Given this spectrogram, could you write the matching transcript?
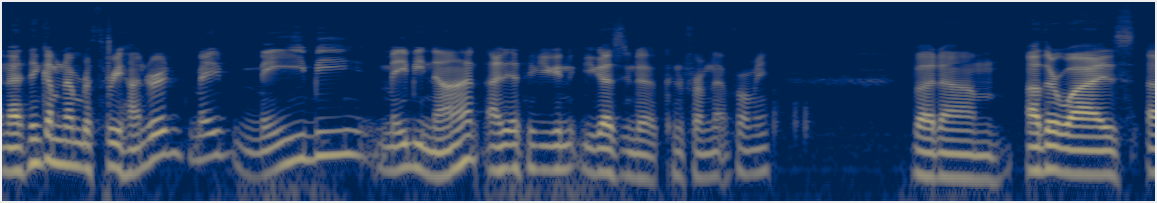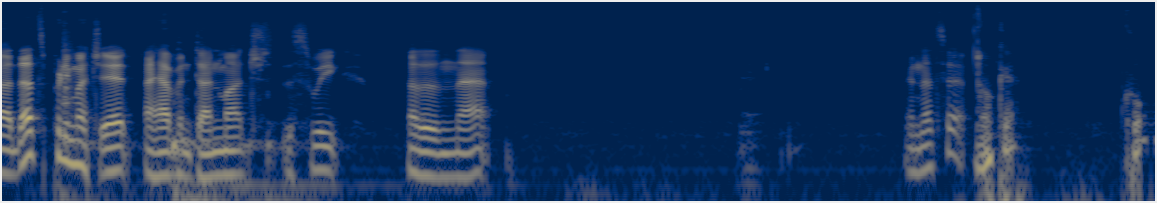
and I think I'm number 300. Maybe, maybe, maybe not. I, I think you can, you guys need to confirm that for me. But um, otherwise, uh, that's pretty much it. I haven't done much this week, other than that, and that's it. Okay. Cool.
